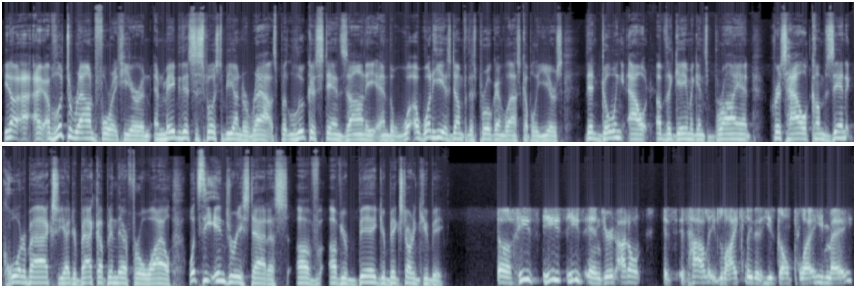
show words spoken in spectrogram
you know, I, have looked around for it here, and, and maybe this is supposed to be under wraps, but Lucas Stanzani and the what he has done for this program the last couple of years, then going out of the game against Bryant, Chris Howell comes in at quarterback, so you had your backup in there for a while. What's the injury status of of your big your big starting QB? Uh, he's he's he's injured. I don't. It's it's highly likely that he's going to play. He may.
